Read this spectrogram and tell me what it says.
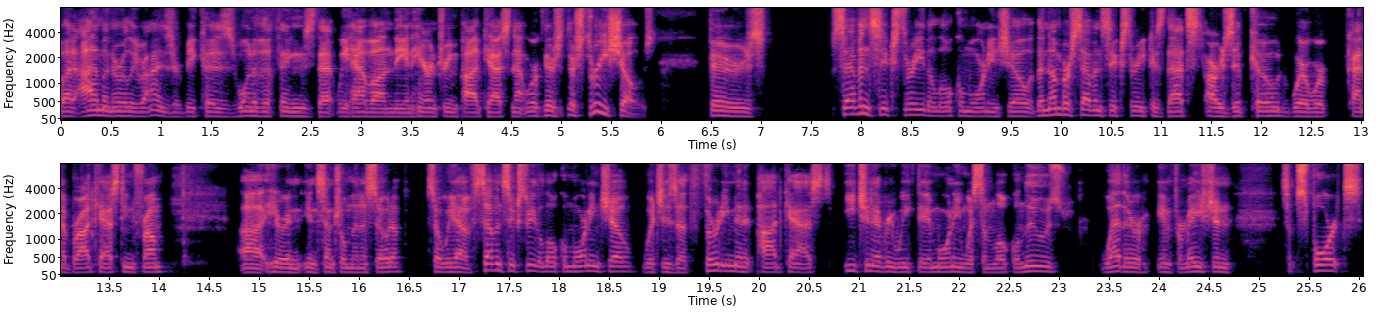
but I'm an early riser because one of the things that we have on the Inherent Dream Podcast Network, there's there's three shows. There's 763, the local morning show, the number 763, because that's our zip code where we're kind of broadcasting from uh, here in, in central Minnesota. So we have 763, the local morning show, which is a 30 minute podcast each and every weekday morning with some local news, weather information, some sports.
